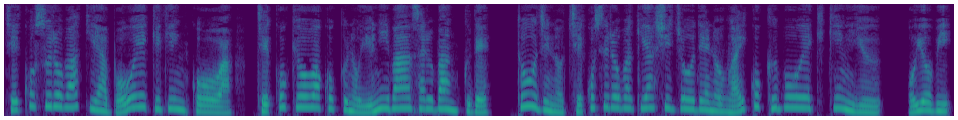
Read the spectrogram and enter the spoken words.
チェコスロバキア貿易銀行はチェコ共和国のユニバーサルバンクで当時のチェコスロバキア市場での外国貿易金融及び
